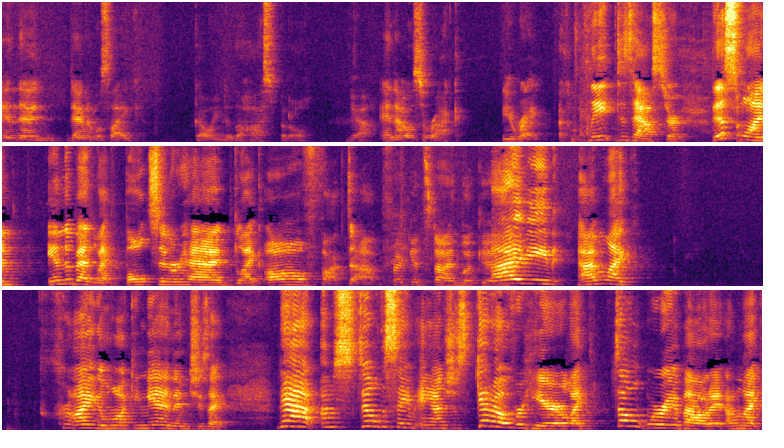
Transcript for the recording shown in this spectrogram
And then, then it was like going to the hospital Yeah. and I was a wreck. You're right. A complete disaster. This one in the bed, like bolts in her head, like all fucked up. Frankenstein looking. I mean, I'm like crying and walking in, and she's like, Nat, I'm still the same Ange. Just get over here. Like, don't worry about it. I'm like,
